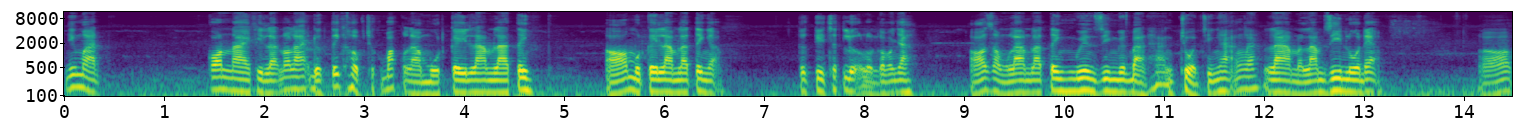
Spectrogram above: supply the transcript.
nhưng mà con này thì là nó lại được tích hợp cho các bác là một cây lam latin. Đó, một cây lam latin ạ cực kỳ chất lượng luôn các bác nha đó dòng lam latin nguyên zin nguyên bản hàng chuẩn chính hãng đó lam là lam zin luôn đấy ạ. Đó.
